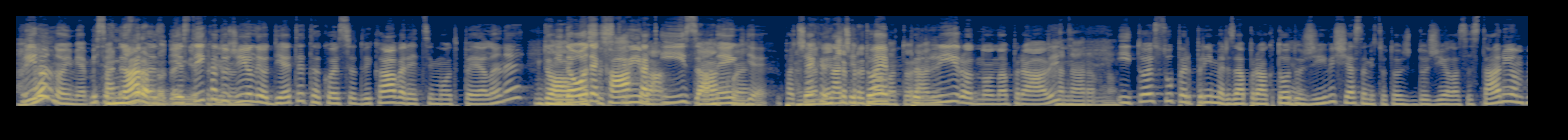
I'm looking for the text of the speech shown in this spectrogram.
Pa Prirodno im je. Mislim, Pa naravno da im jeste je ikad doživjeli od djeteta koje se odvikava recimo od pelene Da, i da da ode kakat iza Tako je. negdje. Pa Pa da, čekaj, znači to je to prirodno napraviti. Pa naravno. I to je super primjer zapravo ako to doživiš. Ja sam isto to doživjela sa starijom.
